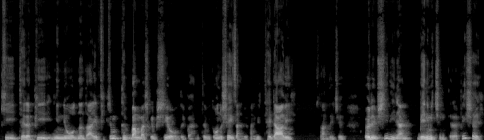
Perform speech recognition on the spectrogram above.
ki terapinin ne olduğuna dair fikrim tabii bambaşka bir şey oldu ben. Tabii ki onu şey zannediyorum, hani bir tedavi sadece. Öyle bir şey değil yani benim için terapi şey,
